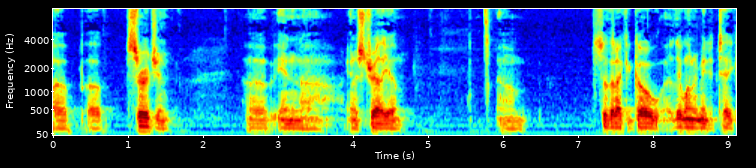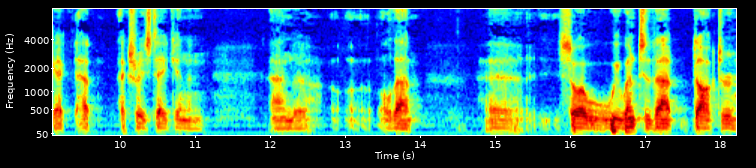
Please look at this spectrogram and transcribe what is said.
a, a surgeon uh, in uh, in Australia, um, so that I could go. They wanted me to take X-rays taken and and uh, all that. So we went to that doctor,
